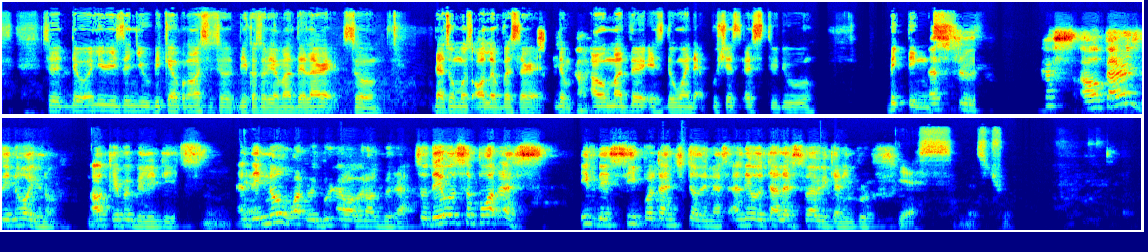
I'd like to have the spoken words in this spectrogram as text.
so the only reason you became a pengawas is so- because of your mother, lah, right? So that's almost all of us, lah, right? The, our mother is the one that pushes us to do big things. That's true. Because our parents, they know, you know, our capabilities. Mm, and they know what we're good at, what we're not good at. So they will support us if they see potential in us, and they will tell us where we can improve. Yes, that's true. Okay, so I have to thank my mother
